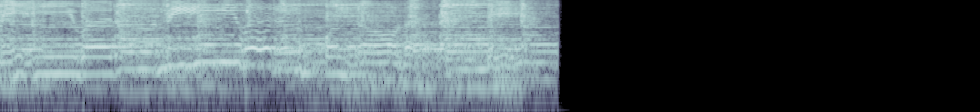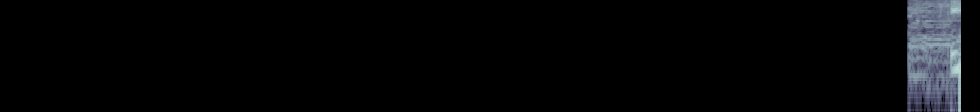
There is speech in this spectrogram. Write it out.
നീ ഈ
